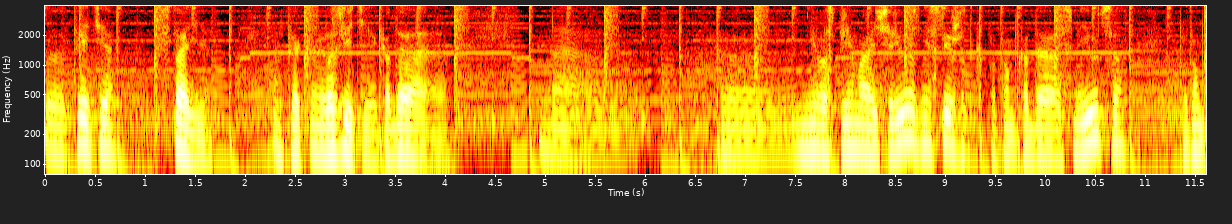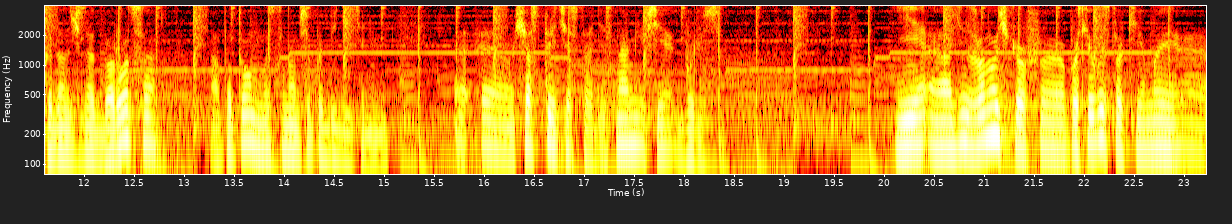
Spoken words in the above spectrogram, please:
э, третья стадия э, так, развития, когда э, не воспринимают серьезно, не слышат, потом, когда смеются, потом, когда начинают бороться, а потом мы становимся победителями. Сейчас третья стадия, с нами все борются. И один из звоночков, после выставки мы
